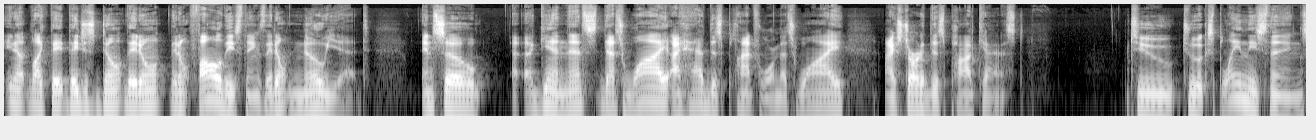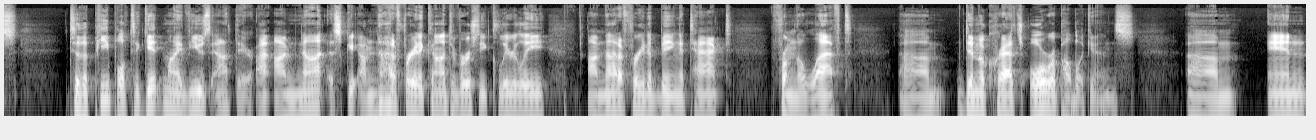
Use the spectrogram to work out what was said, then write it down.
you know like they they just don't they don't they don't follow these things. They don't know yet. And so again, that's that's why I had this platform. That's why I started this podcast to to explain these things to the people to get my views out there. I, I'm not I'm not afraid of controversy. Clearly, I'm not afraid of being attacked from the left, um, Democrats or Republicans. Um, and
